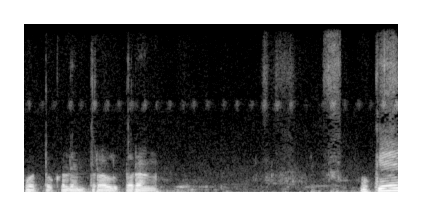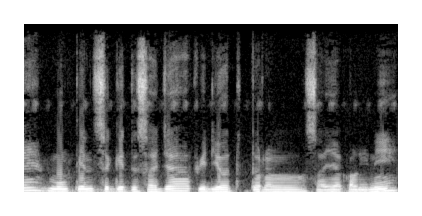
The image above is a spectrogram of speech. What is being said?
foto kalian terlalu terang. Oke, mungkin segitu saja video tutorial saya kali ini.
